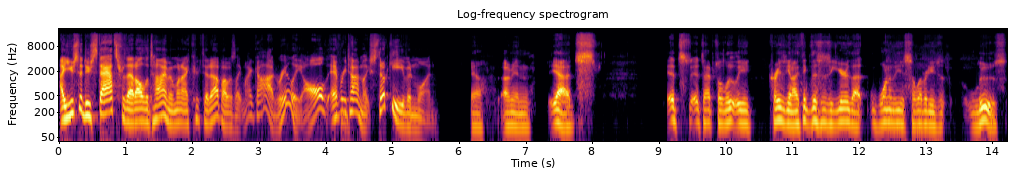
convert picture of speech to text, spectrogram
I used to do stats for that all the time, and when I cooked it up, I was like, "My God, really? All every time? Like Snooki even won." Yeah, I mean, yeah, it's it's it's absolutely crazy. And I think this is a year that one of these celebrities lose.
